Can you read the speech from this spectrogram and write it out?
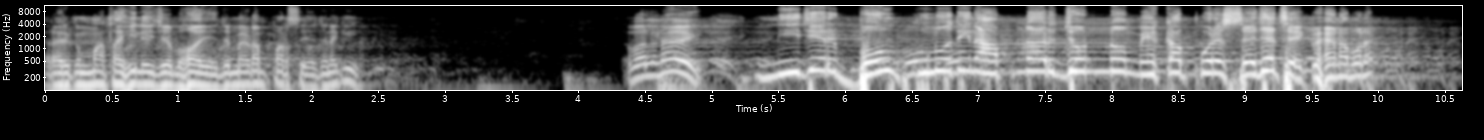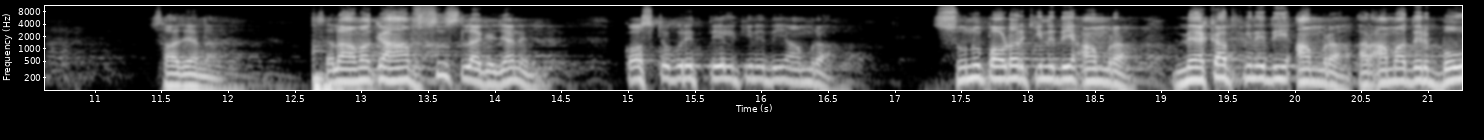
এরা এরকম মাথা হিলে যে ভয়, যে ম্যাডাম পার্সে আছে নাকি? বলেন, এই, নিজের বউ কোনোদিন আপনার জন্য মেকআপ করে সেজেছে? একটু হ্যাঁ না বলে সাজে না। তাহলে আমাকে আফসুস লাগে, জানেন? কষ্ট করে তেল কিনে দিই আমরা, সোনু পাউডার কিনে দিই আমরা মেকআপ কিনে দিই আমরা, আর আমাদের বউ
